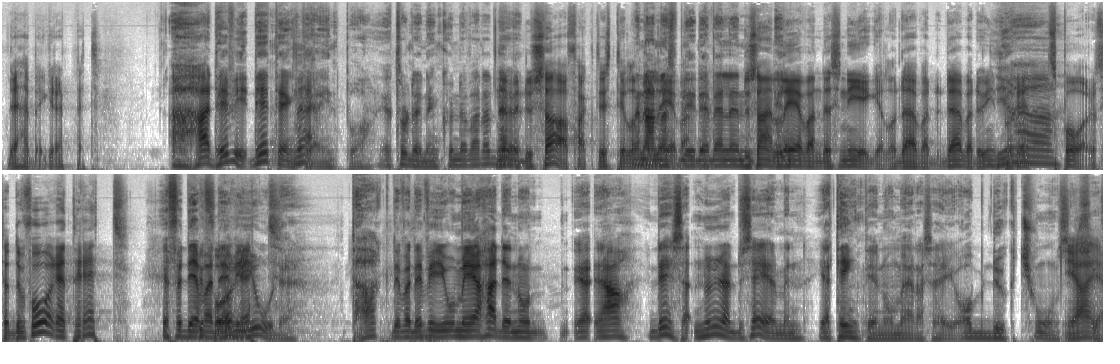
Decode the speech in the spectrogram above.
det här begreppet. Aha, det, det tänkte Nej. jag inte på. Jag trodde den kunde vara död. Nej, men du sa faktiskt till och med levande. en- du sa en, en- levande snigel och där var, där var du in på Ja. rätt spår. Så du får ett rätt. Ja, för det Du var det vi rätt. gjorde. Tack, det var det vi gjorde. Men jag hade nog... Ja, det är, så- nu när du säger men jag tänkte nog mer så här obduktionssyfte. Ja, ja,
